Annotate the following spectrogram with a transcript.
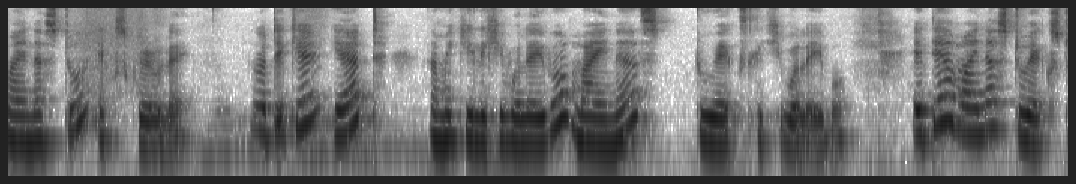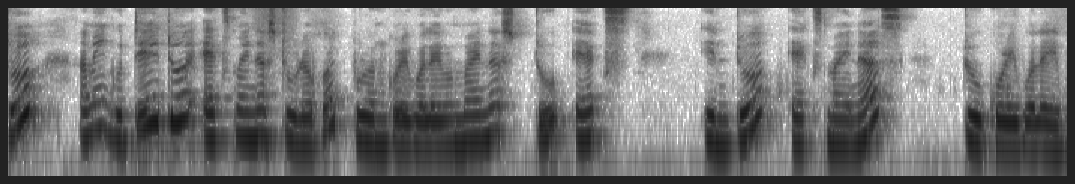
মাইনাছ টু এক্স স্কুৱেৰ ওলায়। গতিকে ইয়াত আমি কি লিখিব লাগিব? মাইনাছ টু এক্স লিখিব লাগিব। এতিয়া মাইনাছ টু এক্সটো আমি গোটেইটো এক্স মাইনাছ টুৰ লগত পূৰণ কৰিব লাগিব। Minus two x into x minus two কৰিব লাগিব।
